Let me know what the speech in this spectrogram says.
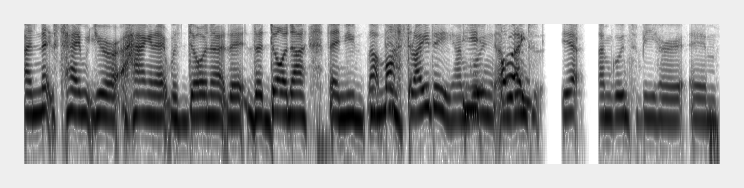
And next time you're hanging out with Donna, the, the Donna, then you that must. Friday. I'm going. I'm oh, going to, yeah, I'm going to be her um,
